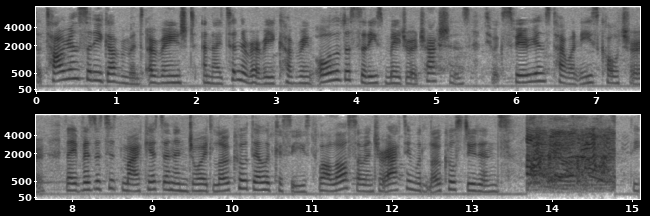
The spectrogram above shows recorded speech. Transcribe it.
the Taoyuan city government arranged an itinerary covering all of the city's major attractions to experience Taiwanese culture. They visited markets and enjoyed local delicacies while also interacting with local students. The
